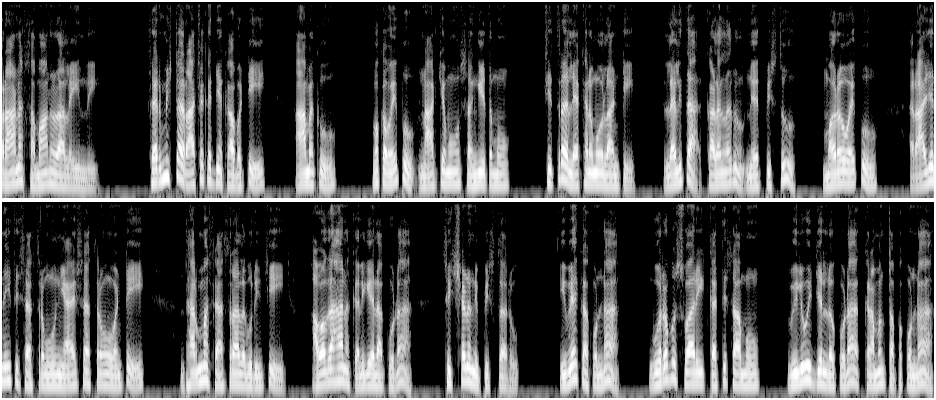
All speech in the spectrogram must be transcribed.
ప్రాణ సమానురాలయ్యింది శర్మిష్ట రాచకన్య కాబట్టి ఆమెకు ఒకవైపు నాట్యము సంగీతము చిత్రలేఖనము లాంటి లలిత కళలను నేర్పిస్తూ మరోవైపు రాజనీతి శాస్త్రము న్యాయశాస్త్రము వంటి ధర్మశాస్త్రాల గురించి అవగాహన కలిగేలా కూడా శిక్షణనిప్పిస్తారు. ఇవే కాకుండా గుర్రపు స్వారీ కత్తిసాము విలువిద్యల్లో కూడా క్రమం తప్పకుండా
